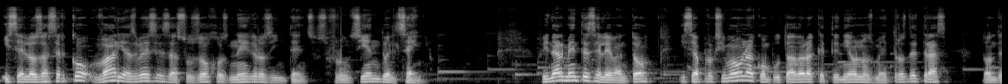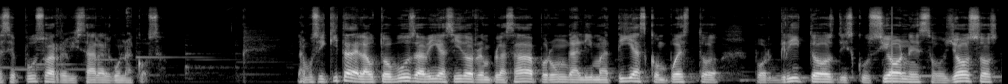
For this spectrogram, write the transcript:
y se los acercó varias veces a sus ojos negros intensos, frunciendo el ceño. Finalmente se levantó y se aproximó a una computadora que tenía unos metros detrás, donde se puso a revisar alguna cosa. La musiquita del autobús había sido reemplazada por un galimatías compuesto por gritos, discusiones, sollozos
